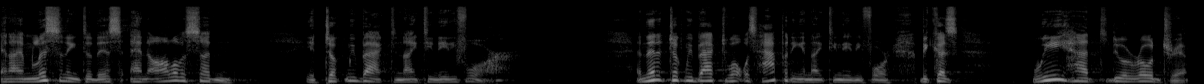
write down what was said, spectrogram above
and I'm listening to this, and all of a sudden it took me back to 1984. And then it took me back to what was happening in 1984 because we had to do a road trip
